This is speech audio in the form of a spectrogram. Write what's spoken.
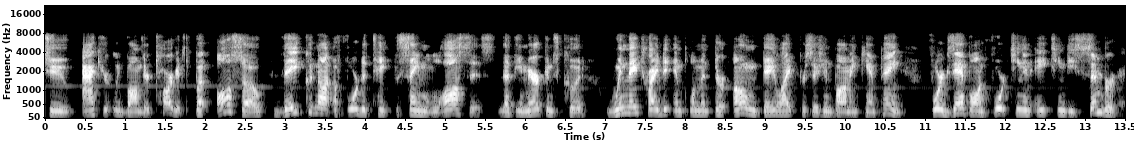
to accurately bomb their targets, but also they could not afford to take the same losses that the Americans could when they tried to implement their own daylight precision bombing campaign. For example, on 14 and 18 December,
